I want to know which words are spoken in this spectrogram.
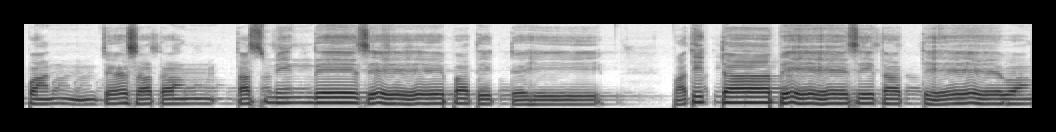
පංච සතං තස්මින් දේසේ පතිට්ඨහි පතිට්ඨාපේසි තත්තේවං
